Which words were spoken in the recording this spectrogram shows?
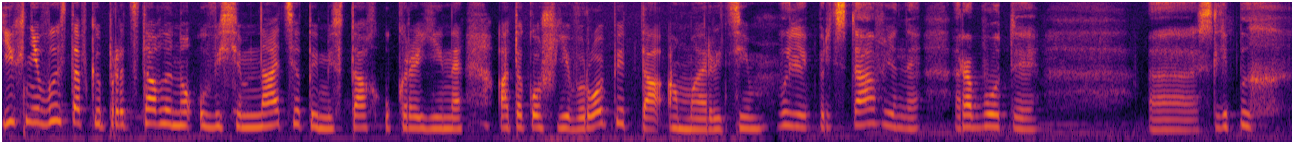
Їхні виставки представлено у 18 містах України, а також в Європі та Америці. были представлены работы э, слепых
